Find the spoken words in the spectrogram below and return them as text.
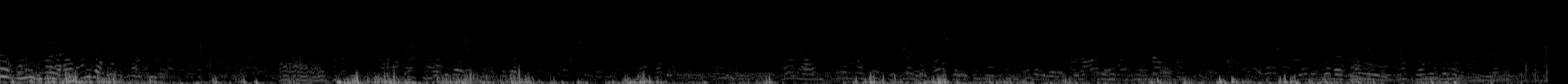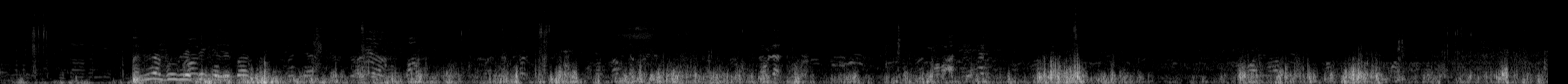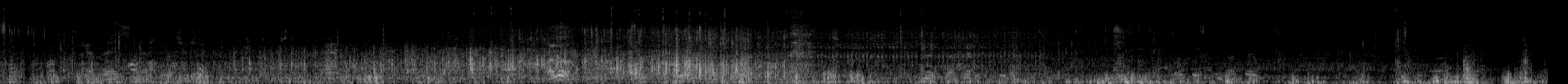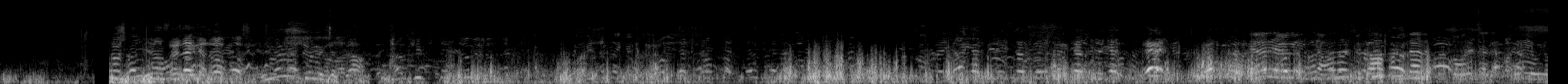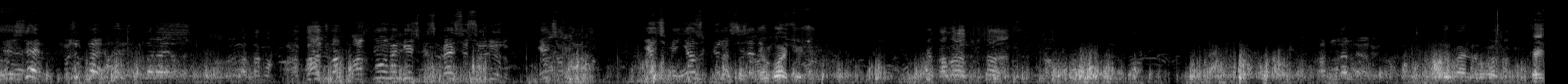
Bunu konuşma lan. Bunu da konuşma. Bunu da Alo. Biraz öyle gel. Ha boş. Ya kimse demiyorum. Ya gel bireysel konuşalım gel buraya gel. Hey! Gel buraya. Gençler, çocuklar siz buradan ayrılın. Hadi bak aklından geçmesin ben size söylüyorum. Geçmeyin. Geçmeyin yazık günah size de. Koş uç. Bir kamera tutsana. Kadınlar ne arıyor? Dur ben de.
